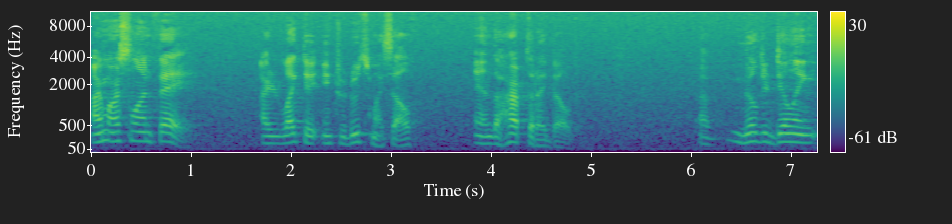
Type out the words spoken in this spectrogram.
I'm Arsalan Fay. I'd like to introduce myself and the harp that I build. Uh, Mildred Dilling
